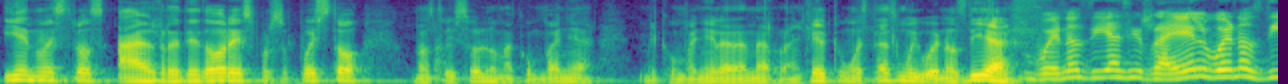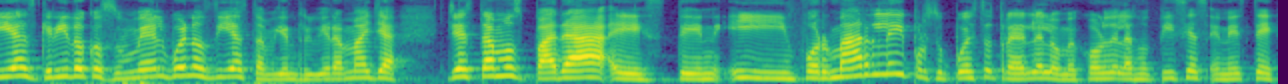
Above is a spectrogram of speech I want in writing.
y en nuestros alrededores. Por supuesto, no estoy solo, me acompaña mi compañera Dana Rangel. ¿Cómo estás? Muy buenos días. Buenos días, Israel. Buenos días, querido Cozumel. Buenos días también, Riviera Maya. Ya estamos para este, informarle y, por supuesto, traerle lo mejor de las noticias en este,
